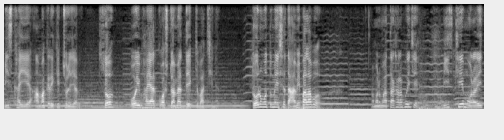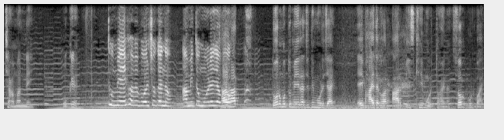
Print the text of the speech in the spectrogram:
বিষ খাইয়ে আমাকে রেখে চলে যাবে। সো ওই ভাইয়ার কষ্ট আমি আর দেখতে পাচ্ছি না। তোর মতো মেয়ের সাথে আমি পালাবো? আমার মাথা খারাপ হয়েছে? বিষ খেয়ে মরার ইচ্ছা আমার নেই। ওকে? তুমি এইভাবে বলছো কেন? আমি তো মরে যাব। হাত। তোর মতো মেয়েরা যদি মরে যায় এই ভাইদের ঘর আর বিষ খেয়ে মরতে হয় না। সো গুড বাই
